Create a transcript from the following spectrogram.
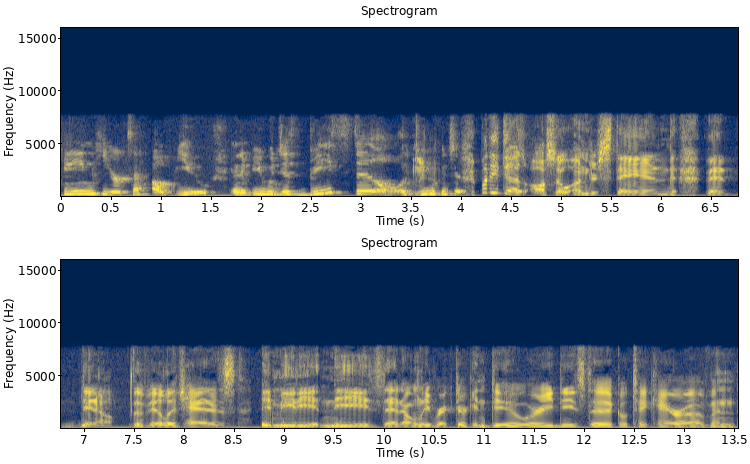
came here to help you, and if you would just be still, if you would just. But he does also understand that you know the village has immediate needs that only Richter can do, or he needs to go take care of, and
